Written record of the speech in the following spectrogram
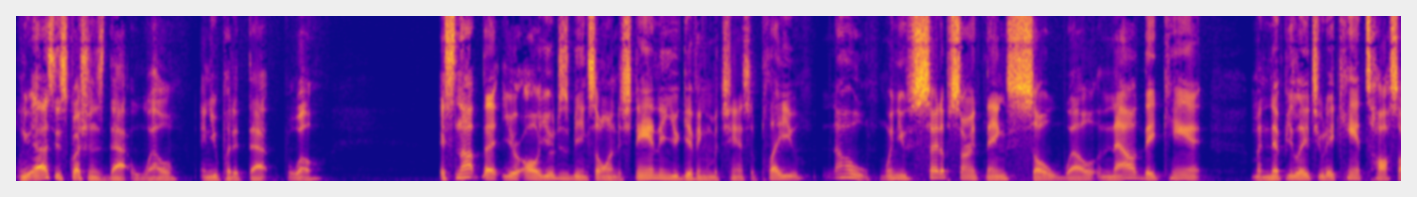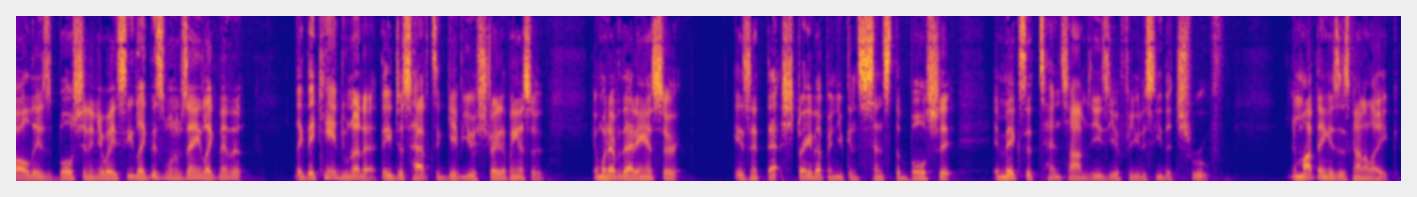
When you ask these questions that well and you put it that well, it's not that you're oh you're just being so understanding you're giving them a chance to play you. No when you set up certain things so well now they can't manipulate you they can't toss all this bullshit in your way. See like this is what i'm saying like like they can't do none of that. They just have to give you a straight up answer. And whatever that answer isn't that straight up and you can sense the bullshit it makes it 10 times easier for you to see the truth. And my thing is it's kind of like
